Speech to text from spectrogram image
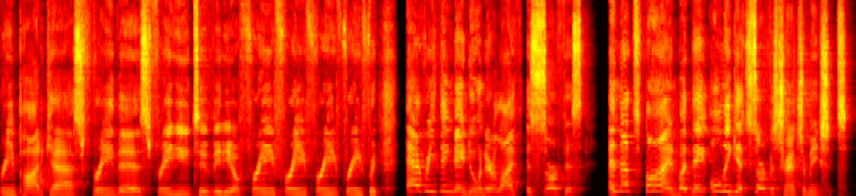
Free podcast, free this, free YouTube video, free, free, free, free, free. Everything they do in their life is surface. And that's fine, but they only get service transformations.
